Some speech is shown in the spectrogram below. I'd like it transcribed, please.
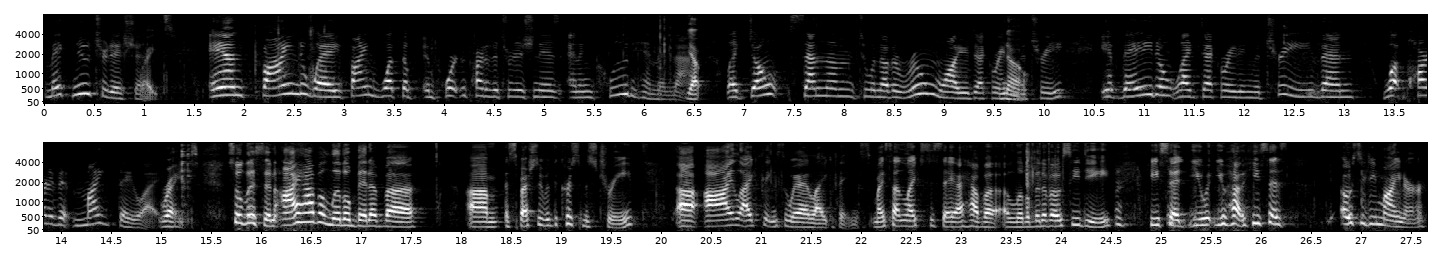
make new traditions. Mm-hmm. Right. And find a way, find what the important part of the tradition is and include him in that. Yep. Like, don't send them to another room while you're decorating No. the tree. If they don't like decorating the tree, then what part of it might they like? Right. So listen, I have a little bit of a, um, especially with the Christmas tree. Uh, I like things the way I like things. My son likes to say I have a, a little bit of OCD. He said you you have. He says OCD minor.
